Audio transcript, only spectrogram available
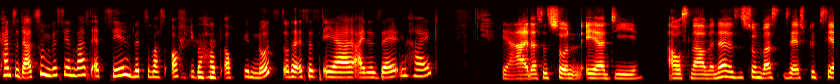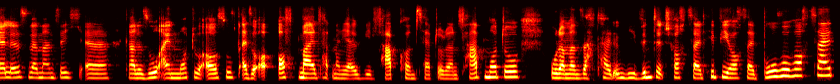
kannst du dazu ein bisschen was erzählen? Wird sowas oft überhaupt auch genutzt oder ist das eher eine Seltenheit? Ja, das ist schon eher die Ausnahme. Ne? Das ist schon was sehr Spezielles, wenn man sich äh, gerade so ein Motto aussucht. Also oftmals hat man ja irgendwie ein Farbkonzept oder ein Farbmotto oder man sagt halt irgendwie Vintage-Hochzeit, Hippie-Hochzeit, Boho-Hochzeit.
